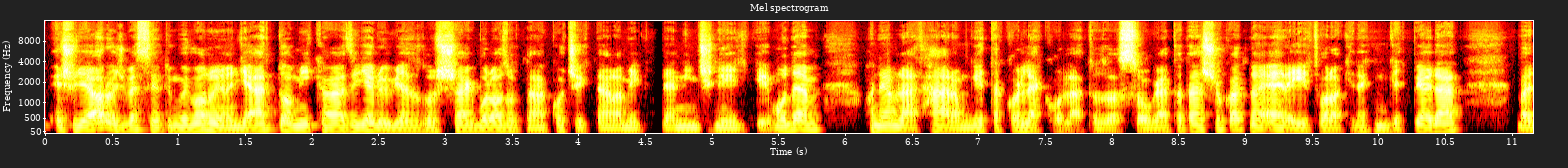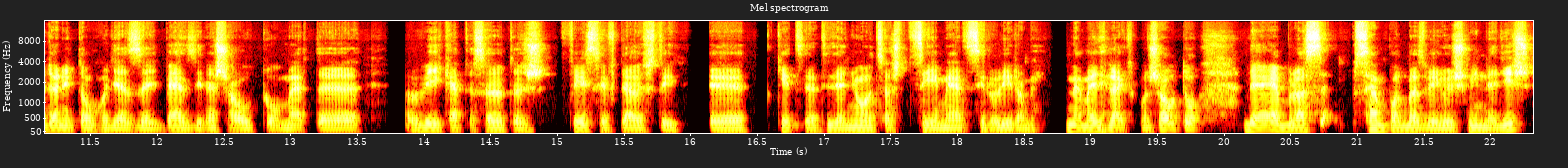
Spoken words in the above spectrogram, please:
És ugye arról is beszéltünk, hogy van olyan gyártó, amik az egy elővigyázatosságból azoknál a kocsiknál, amik nincs 4G modem, ha nem lát 3G-t, akkor lekorlátozza a szolgáltatásokat. Na erre írt valaki nekünk egy példát, bár gyanítom, hogy ez egy benzines autó, mert a V205-ös Facelift 2018-as C Merciről ír, ami nem egy elektromos autó, de ebből a szempontból ez végül is mindegy is.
